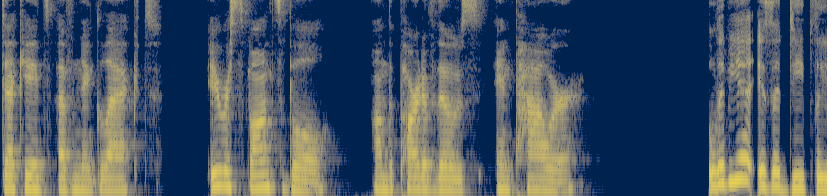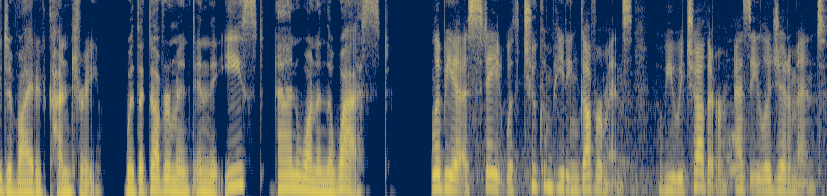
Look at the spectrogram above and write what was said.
decades of neglect, irresponsible on the part of those in power. Libya is a deeply divided country with a government in the east and one in the west. Libya, a state with two competing governments who view each other as illegitimate.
